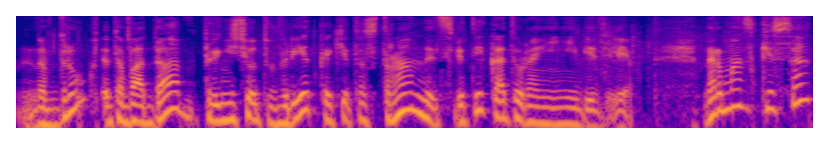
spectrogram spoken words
вдруг эта вода принесет вред, какие-то странные цветы, которые они не видели. Нормандский сад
